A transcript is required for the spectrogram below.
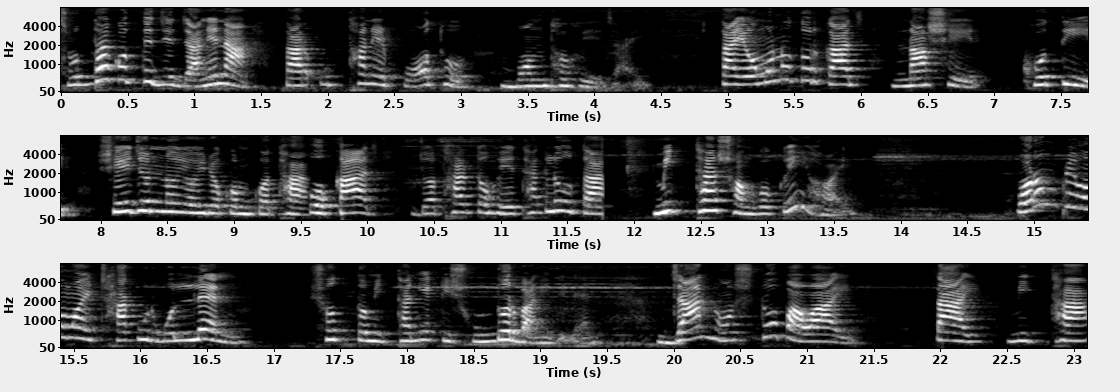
শ্রদ্ধা করতে যে জানে না, তার উত্থানের পথও বন্ধ হয়ে যায়। তাই অমনতর কাজ নাশের, ক্ষতির সেই জন্যই ওই রকম কথা ও কাজ যথার্থ হয়ে থাকলেও তা মিথ্যা সঙ্গকেই হয়। পরম প্রেমময় ঠাকুর বললেন, সত্য মিথ্যা নিয়ে একটি সুন্দর বাণী দিলেন, যা নষ্ট পাওয়ায় তাই মিথ্যা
